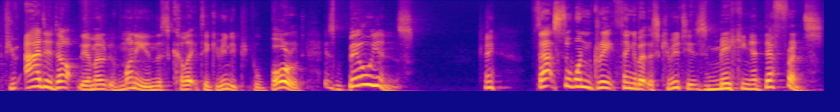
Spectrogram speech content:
if you added up the amount of money in this collective community people borrowed, it's billions. Okay? That's the one great thing about this community, it's making a difference.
